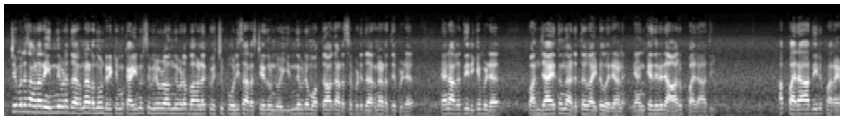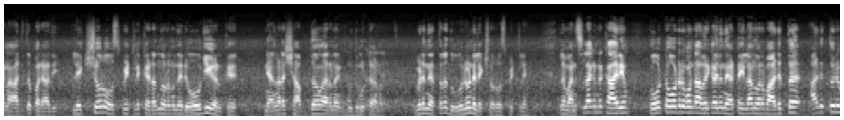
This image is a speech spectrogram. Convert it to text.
ഏറ്റവും വലിയ സങ്കടം ഇന്ന് ഇവിടെ ധർണ നടന്നുകൊണ്ടിരിക്കുമ്പോൾ കഴിഞ്ഞ ദിവസം ഇവരോട് വന്ന് ഇവിടെ ബഹളൊക്കെ വെച്ച് പോലീസ് അറസ്റ്റ് ചെയ്തുകൊണ്ടുപോയി. ഇന്ന് ഇവിടെ മൊത്തം അത് തടസ്സപ്പെട്ട് ധർണ നടത്തിയപ്പോൾ ഞാൻ അകത്തിരിക്കുമ്പോൾ പഞ്ചായത്തിൽ നിന്ന് അടുത്തതായിട്ട് വരികയാണ്. ഞങ്ങൾക്കെതിരെ ഒരു ആറ് പരാതി. ആ പരാതിയിൽ പറയുന്ന ആദ്യത്തെ പരാതി ലക്ഷോർ ഹോസ്പിറ്റലിൽ കിടന്നുറങ്ങുന്ന രോഗികൾക്ക് ഞങ്ങളുടെ ശബ്ദം വരണ ബുദ്ധിമുട്ടാണ്. ഇവിടുന്ന് എത്ര ദൂരമുണ്ട് ലക്ഷോർ ഹോസ്പിറ്റൽ അല്ല മനസ്സിലാക്കേണ്ട കാര്യം കോർട്ട് ഓർഡർ കൊണ്ട് അവർക്ക് അതിന് നേട്ടമില്ല എന്ന് പറയുമ്പോൾ അടുത്ത അടുത്തൊരു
